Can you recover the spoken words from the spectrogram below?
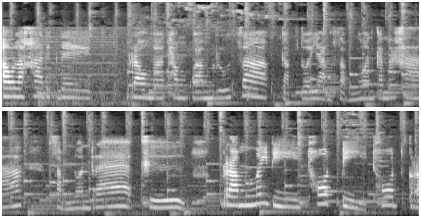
เอาละค่ะเด็กๆ เรามาทำความรู้จักกับตัวอย่างสำนวนกันนะคะ สำนวนแรกคือรำไม่ดี โทษปี โทษกร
